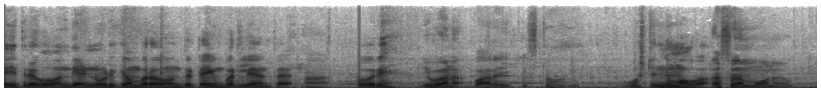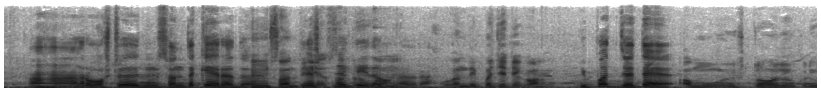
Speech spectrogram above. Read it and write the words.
ರೈತರಿಗೆ ಒಂದು ಹೆಣ್ಣು ಹುಡ್ಕೊಂಬರೋ ಒಂದು ಟೈಮ್ ಬರಲಿ ಅಂತ. ಸೋರಿ ಇವನ. ಬಾರ ಇಷ್ಟು ಹೋಗಿ ಅಷ್ಟು ನಿಮ್ಮವ ಅಷ್ಟು ನಮ್ಮ ಅವನು ಹಾ ಹಾ ಅಂದ್ರೆ ಅಷ್ಟು ನಿಮ್ಮ ಸ್ವಂತಕ್ಕೆ ಇರೋದು? ಹ್ಞೂ ಸ್ವಂತ ಎಷ್ಟು ಜೊತೆ ಇದಾವೆ ಹಂಗಾದ್ರೆ? ಒಂದು ಇಪ್ಪತ್ತು ಜೊತೆ ಕಾಣ ಇಪ್ಪತ್ತು ಜೊತೆ? ಅವು ಇಷ್ಟು ಹೋದ್ವು ಕಡಿ.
